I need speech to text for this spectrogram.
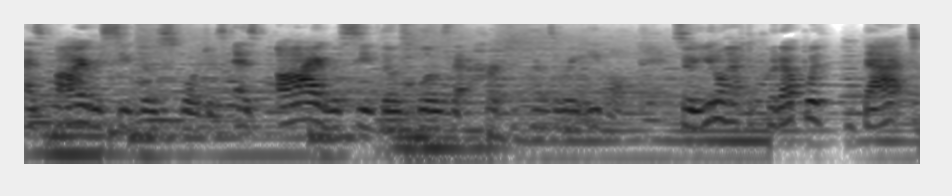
as I receive those scourges, as I receive those blows that hurt to cleanse away evil. So you don't have to put up with that.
